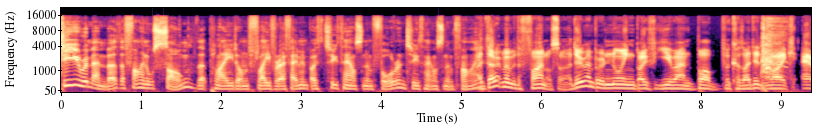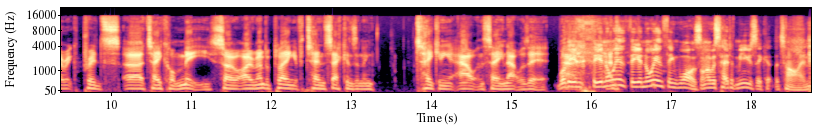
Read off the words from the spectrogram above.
Do you remember the final song that played on Flava FM in both 2004 and 2005? I don't remember the final song. I do remember annoying both you and Bob because I didn't like Eric Prydz's uh, take on me. So I remember playing it for 10 seconds and then taking it out and saying that was it. Well, the, the annoying the annoying thing was I was head of music at the time,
